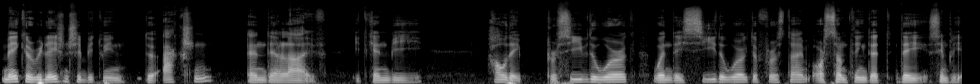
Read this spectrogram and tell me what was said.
make a relationship between the action and their life. It can be how they perceive the work, when they see the work the first time, or something that they simply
